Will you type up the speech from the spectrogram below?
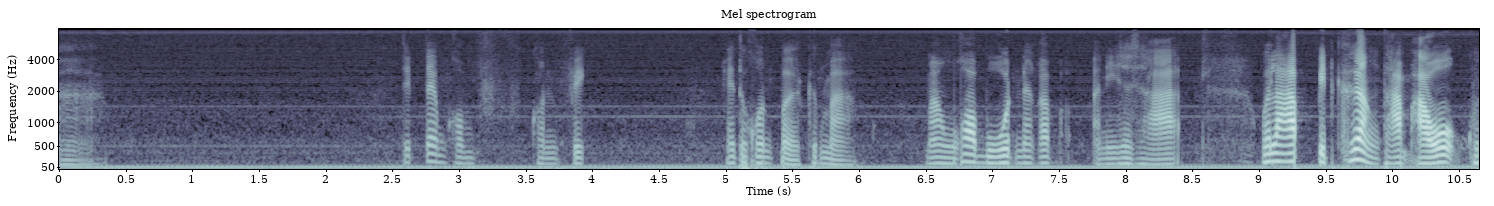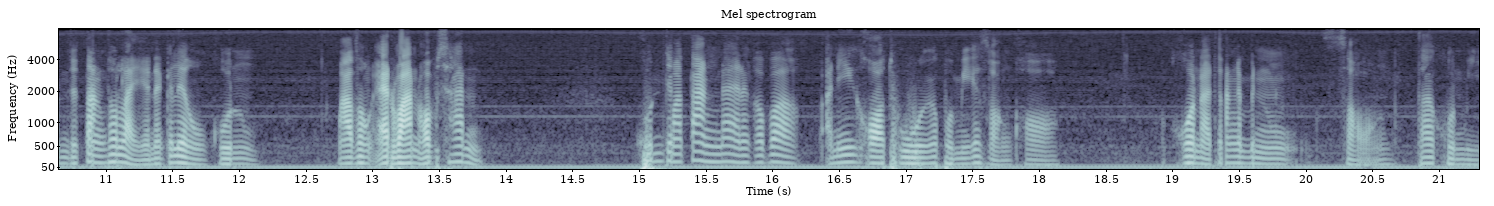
อ่า system config ให้ทุกคนเปิดขึ้นมา มาหัวข้อบูตนะครับ อันนี้ช้าๆ เวลาปิดเครื่อง time out คุณจะตั้งเท่าไหร่นนั้นก็เรื่องของคุณ มาตรง advanced option คุณจะมาตั้งได้นะครับว่า อันนี้คอ2ครับผมมีแค่สองคอ คนอาจจะตั้งเป็นสองถ้าคนมี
